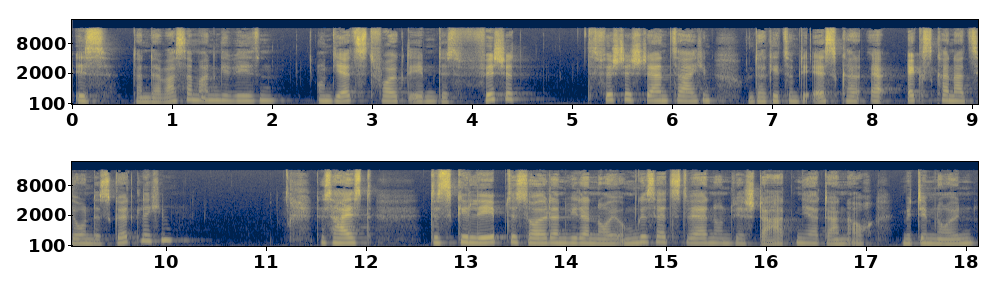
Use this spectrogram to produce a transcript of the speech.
ist dann der Wassermann gewesen und jetzt folgt eben das Fische, das Fische-Sternzeichen und da geht es um die äh, Exkarnation des Göttlichen. Das heißt, das Gelebte soll dann wieder neu umgesetzt werden und wir starten ja dann auch mit dem neuen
